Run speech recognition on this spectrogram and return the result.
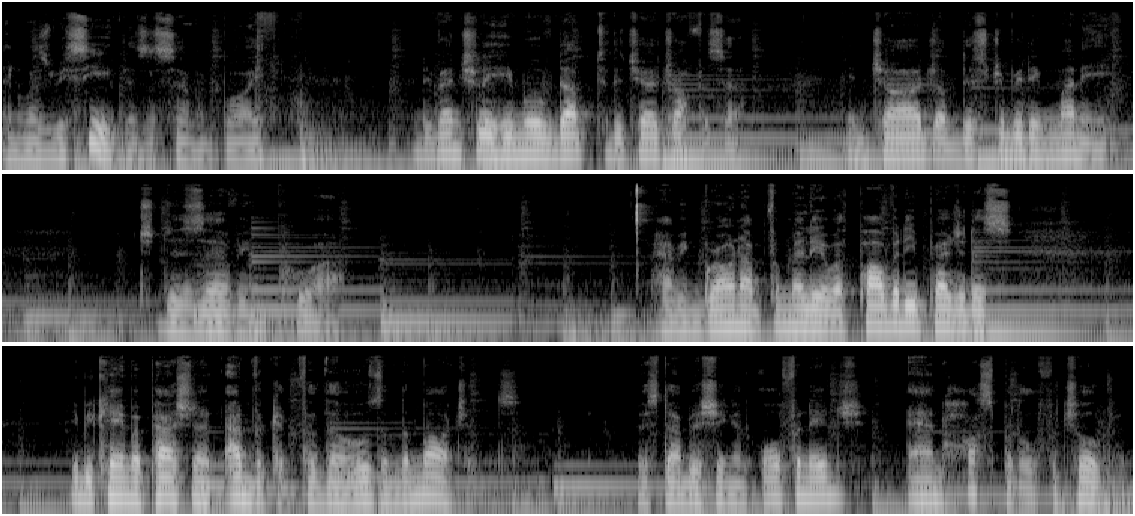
and was received as a servant boy. And eventually he moved up to the church officer in charge of distributing money to deserving poor. Having grown up familiar with poverty prejudice, he became a passionate advocate for those on the margins, establishing an orphanage and hospital for children,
